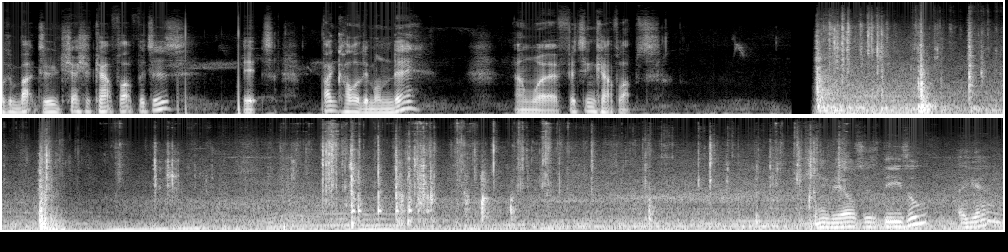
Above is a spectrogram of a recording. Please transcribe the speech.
Welcome back to Cheshire Cat Flap Fitters. It's Bank Holiday Monday and we're fitting cat flaps. Somebody else's diesel again.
